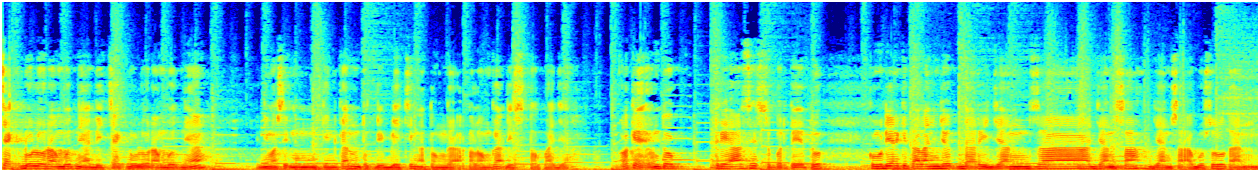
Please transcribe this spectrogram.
cek dulu rambutnya dicek dulu rambutnya. Ini masih memungkinkan untuk di bleaching atau enggak? Kalau enggak di stop aja. Oke untuk triasis seperti itu. Kemudian kita lanjut dari Janza Jansa Jansa Abu Sultan.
